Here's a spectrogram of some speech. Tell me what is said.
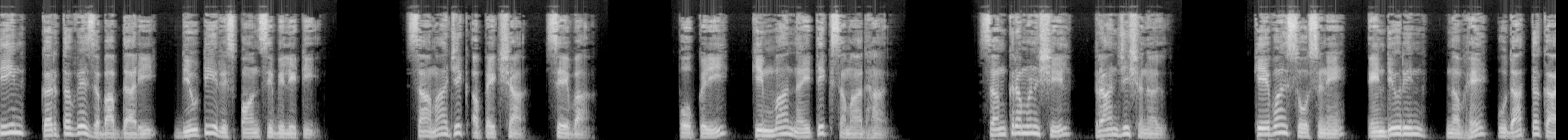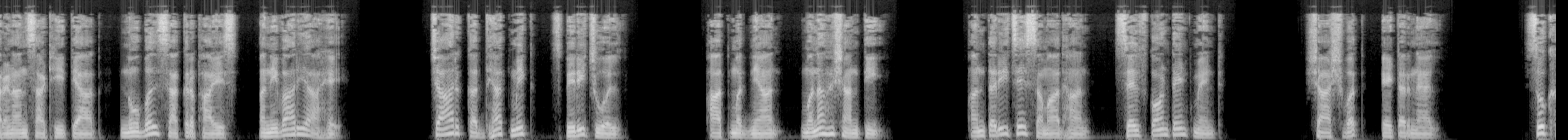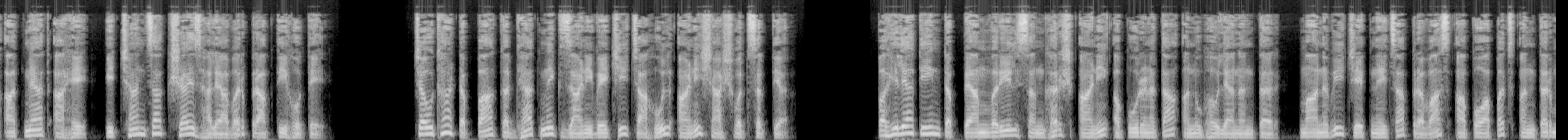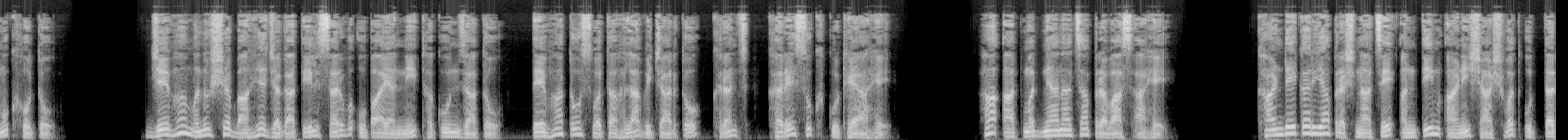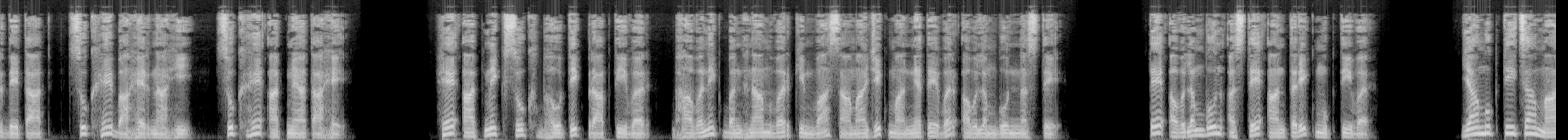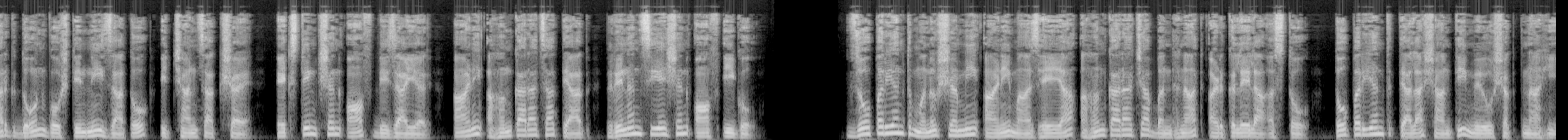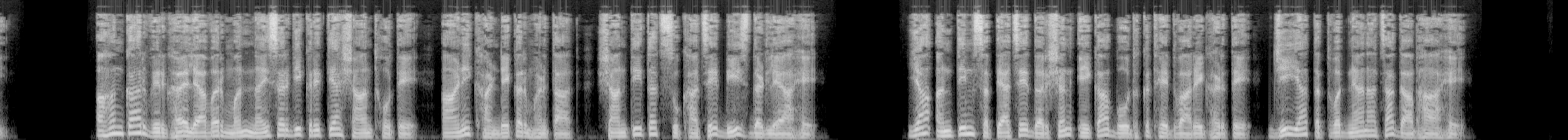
तीन, कर्तव्य जबाबदारी ड्युटी रिस्पॉन्सिबिलिटी सामाजिक अपेक्षा सेवा पोकळी किंवा नैतिक समाधान संक्रमणशील ट्रान्झिशनल केवळ सोसणे एन्ड्युरिन नव्हे उदात्त कारणांसाठी त्याग नोबल सॅक्रिफाईस अनिवार्य आहे. चार अध्यात्मिक स्पिरिच्युअल आत्मज्ञान मनःशांती अंतरीचे समाधान सेल्फ कॉन्टेंटमेंट शाश्वत एटर्नॅल सुख आत्म्यात आहे इच्छांचा क्षय झाल्यावर प्राप्ती होते. चौथा टप्पा कध्यात्मिक जाणीवेची चाहूल आणि शाश्वत सत्य. पहिल्या तीन टप्प्यांवरील संघर्ष आणि अपूर्णता अनुभवल्यानंतर मानवी चेतनेचा प्रवास आपोआपच अंतर्मुख होतो. जेव्हा मनुष्य बाह्य जगातील सर्व उपायांनी थकून जातो तेव्हा तो स्वतःला विचारतो खरंच खरे सुख कुठे आहे? हा आत्मज्ञानाचा प्रवास आहे. खांडेकर या प्रश्नाचे अंतिम आणि शाश्वत उत्तर देतात सुख हे बाहेर नाही सुख हे आत्म्यात आहे. हे आत्मिक सुख भौतिक प्राप्तीवर भावनिक बंधनांवर किंवा सामाजिक मान्यतेवर अवलंबून नसते. ते अवलंबून असते आंतरिक मुक्तीवर. या मुक्तीचा मार्ग दोन गोष्टींनी जातो इच्छांचा क्षय एक्स्टिंक्शन ऑफ डिझायर आणि अहंकाराचा त्याग रिनन्सिएशन ऑफ इगो जोपर्यंत मनुष्य मी आणि माझे या अहंकाराच्या बंधनात अडकलेला असतो तोपर्यंत त्याला शांती मिळू शकत नाही. अहंकार विरघळल्यावर मन नैसर्गिकरित्या शांत होते आणि खांडेकर म्हणतात शांतीतच सुखाचे बीज दडले आहे. या अंतिम सत्याचे दर्शन एका बोधकथेद्वारे घडते जी या तत्वज्ञानाचा गाभा आहे.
